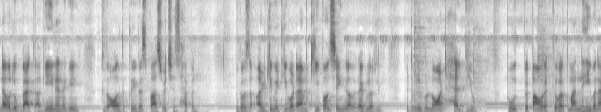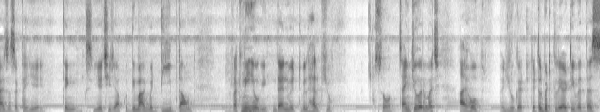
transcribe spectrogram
never look back again and again to the, all the previous past which has happened because ultimately what i am keep on saying regularly that will, will not help you भूत पे पाँव रख के वर्तमान नहीं बनाया जा सकता ये थिंग्स ये चीज़ें आपको दिमाग में डीप डाउन रखनी ही होगी then it will help you so thank you very much I hope you get little bit clarity with this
